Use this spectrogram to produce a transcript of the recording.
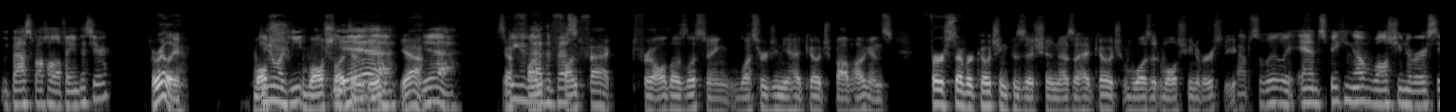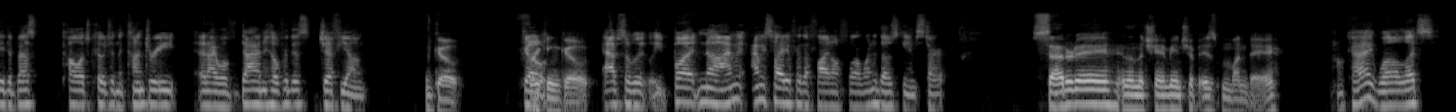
the Basketball Hall of Fame this year. Really? Do you Walsh, know he- Walsh legend, yeah, dude. Yeah. yeah. Speaking Yeah, of that, the best fun fact for all those listening: West Virginia head coach Bob Huggins, first ever coaching position as a head coach was at Walsh University. Absolutely. And speaking of Walsh University, the best college coach in the country, and I will die on a hill for this, Jeff Young. Goat, Goat. freaking goat. Absolutely. But no, I'm I'm excited for the final four. When do those games start? Saturday, and then the championship is Monday. Okay. Well, let's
